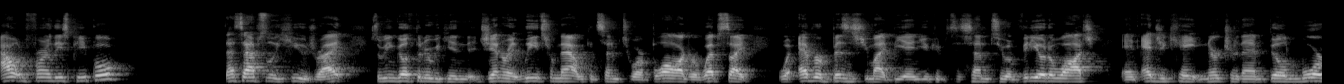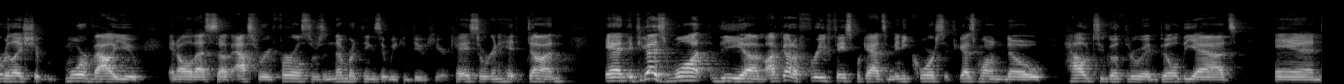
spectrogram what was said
out in front of these people that's absolutely huge right? So we can go through we can generate leads from that we can send them to our blog or website whatever business you might be in you could send them to a video to watch and educate nurture them build more relationship more value and all that stuff. Ask for referrals. There's a number of things that we can do here okay? So we're gonna hit done. And if you guys want the um, I've got a free Facebook ads mini course. If you guys want to know how to go through and build the ads and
